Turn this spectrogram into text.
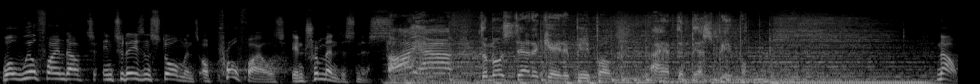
Well, we'll find out in today's installment of Profiles in Tremendousness. I have the most dedicated people. I have the best people. Now,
